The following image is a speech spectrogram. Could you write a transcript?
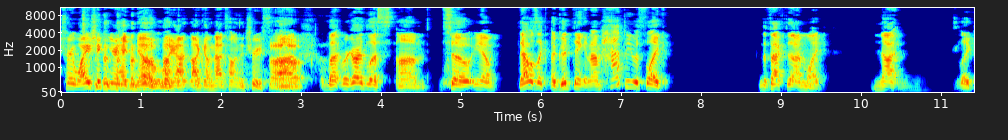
Trey, why are you shaking your head? No, like I, like I'm not telling the truth. Uh, Uh, but regardless, um, so you know that was like a good thing, and I'm happy with like the fact that I'm like not like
